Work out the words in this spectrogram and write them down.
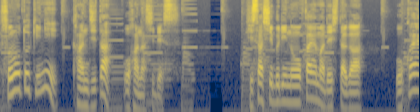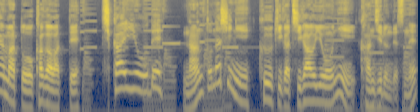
その時に感じたお話です。久しぶりの岡山でしたが、岡山と香川って近いようで、なんとなしに空気が違うように感じるんですね。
